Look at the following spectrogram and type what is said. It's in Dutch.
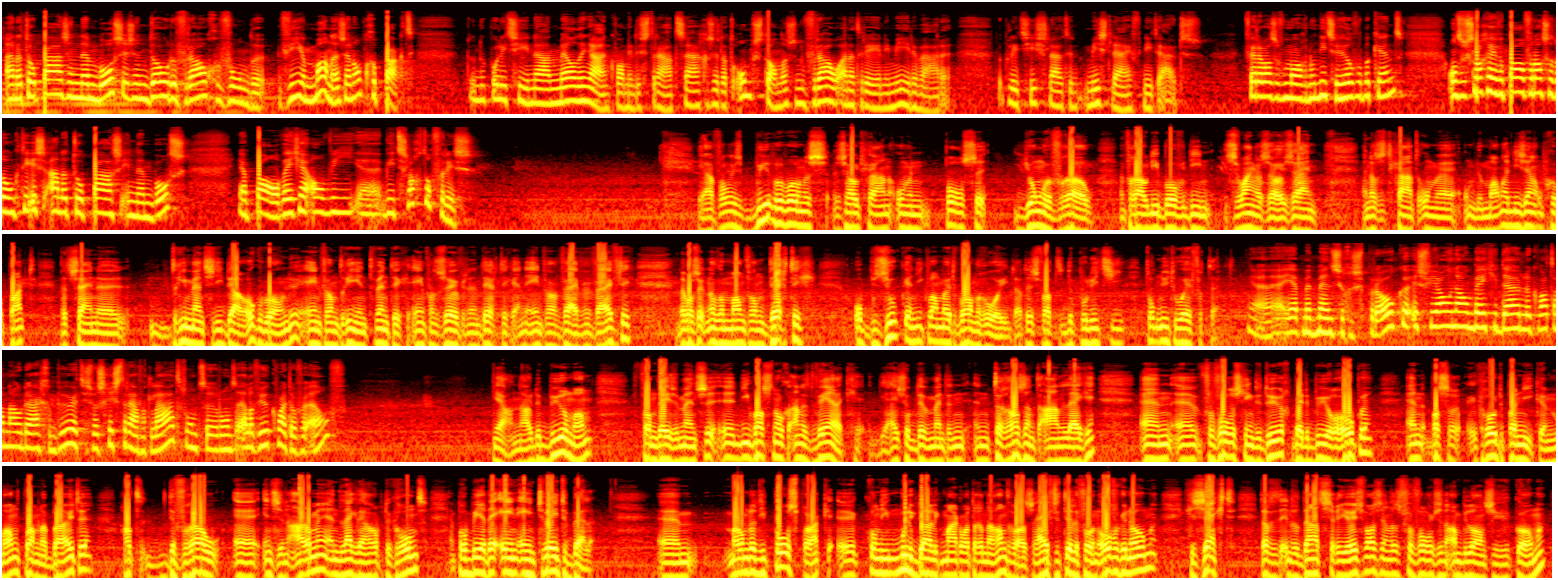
Aan de Topaas in Den Bosch is een dode vrouw gevonden. Vier mannen zijn opgepakt. Toen de politie na een melding aankwam in de straat, zagen ze dat omstanders een vrouw aan het reanimeren waren. De politie sluit een misdrijf niet uit. Verder was er vanmorgen nog niet zo heel veel bekend. Onze verslaggever Paul van Asseldonk die is aan de Topaas in Den Bosch. Ja, Paul, weet jij al wie, uh, wie het slachtoffer is? Ja, volgens buurbewoners zou het gaan om een Poolse jonge vrouw. Een vrouw die bovendien zwanger zou zijn. En als het gaat om, uh, om de mannen die zijn opgepakt, dat zijn uh, drie mensen die daar ook woonden. Een van 23, een van 37 en een van 55. Er was ook nog een man van 30 op bezoek en die kwam uit Wanrooy. Dat is wat de politie tot nu toe heeft verteld. Ja, je hebt met mensen gesproken. Is voor jou nou een beetje duidelijk wat er nou daar gebeurd is? Het was gisteravond laat, rond, uh, rond 11 uur, kwart over 11. Ja, nou de buurman van deze mensen, die was nog aan het werk. Hij is op dit moment een, terras aan het aanleggen. En uh, vervolgens ging de deur bij de buren open en was er grote paniek. Een man kwam naar buiten, had de vrouw uh, in zijn armen en legde haar op de grond en probeerde 112 te bellen. Um, maar omdat hij Pools sprak, kon hij moeilijk duidelijk maken wat er aan de hand was. Hij heeft de telefoon overgenomen, gezegd dat het inderdaad serieus was en er is vervolgens een ambulance gekomen.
